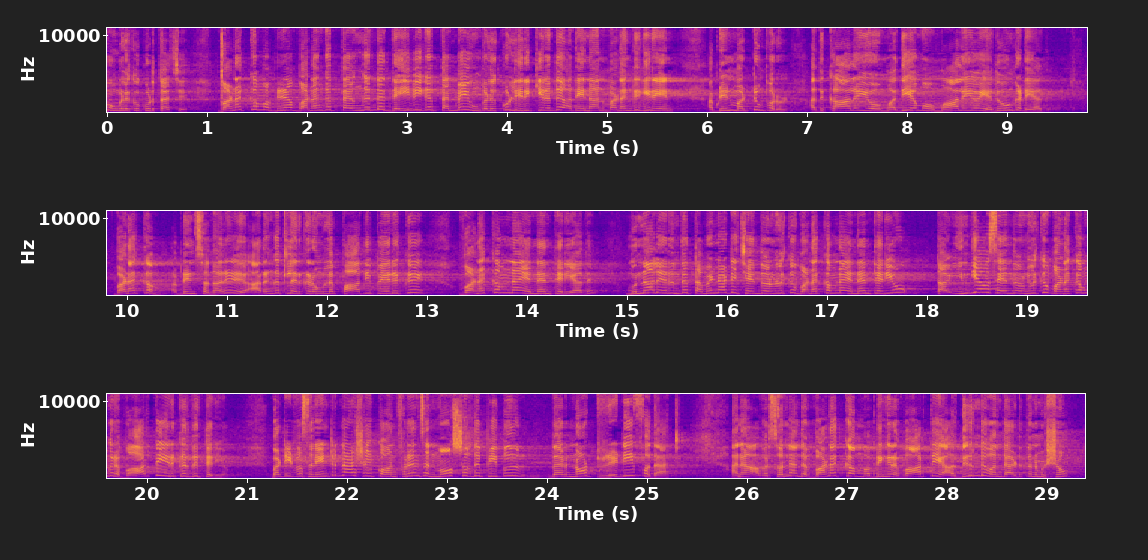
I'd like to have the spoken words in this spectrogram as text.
வணக்கம் உங்களுக்கு கொடுத்தாச்சு. வணக்கம் அப்படின்னா வணங்க தகுந்த தெய்வீகத்தன்மை உங்களுக்குள் இருக்கிறது அதை நான் வணங்குகிறேன் அப்படின்னு மட்டும் பொருள். அது காலையோ மதியமோ மாலையோ எதுவும் கிடையாது. வணக்கம் அப்படின்னு சொன்னாரு. அரங்கத்தில் இருக்கிறவங்கள பாதி பேருக்கு வணக்கம்னா என்னன்னு தெரியாது. முன்னால் இருந்த தமிழ்நாட்டை சேர்ந்தவர்களுக்கு வணக்கம்னா என்னன்னு தெரியும். த- இந்தியாவை சேர்ந்தவங்களுக்கு வணக்கம்ங்கிற வார்த்தை இருக்கிறது தெரியும். But it was an international conference and most of the people were not ready for that. ஆனால் அவர் சொன்ன அந்த வணக்கம் அப்படிங்கிற வார்த்தையை அதிர்ந்து வந்த அடுத்த நிமிஷம்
